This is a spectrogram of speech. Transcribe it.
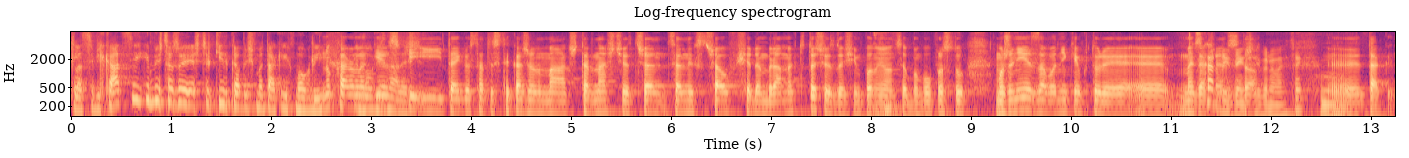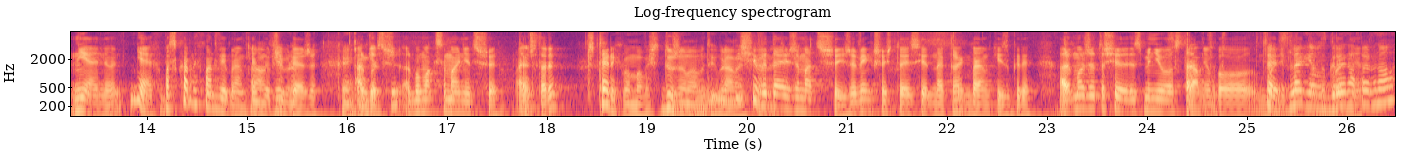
klasyfikacji i myślę, że jeszcze kilka byśmy takich mogli No Karol. Angielski i ta jego statystyka, że on ma 14 strzel- celnych strzałów, 7 bramek, to też jest dość imponujące, bo po prostu może nie jest zawodnikiem, który e, mega Z karnych często... większych bramek, tak? E, tak, nie, no, nie, chyba z karnych ma dwie bramki, A, jak dobrze dwie kojarzę. bramki, okej. Albo, albo maksymalnie trzy. A nie cztery? Cztery chyba ma, właśnie dużo mamy tych bramek. Mi się wydaje, że ma trzy, że większość to jest jednak Tak? bramki z gry. Ale może to się zmieniło ostatnio, Sprawdzę. bo... To jest z Legią pamiętam z gry na pewno.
